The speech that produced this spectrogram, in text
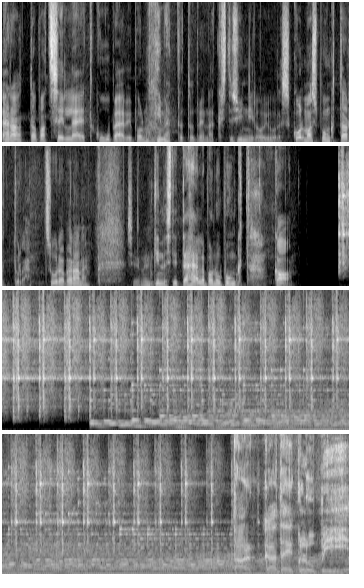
ära tabad selle, et kuupäevi polnud nimetatud vennakeste sünniloo juures. kolmas punkt Tartu Tartule, suurepärane. see on kindlasti tähelepanupunkt ka. Tarkade klubi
